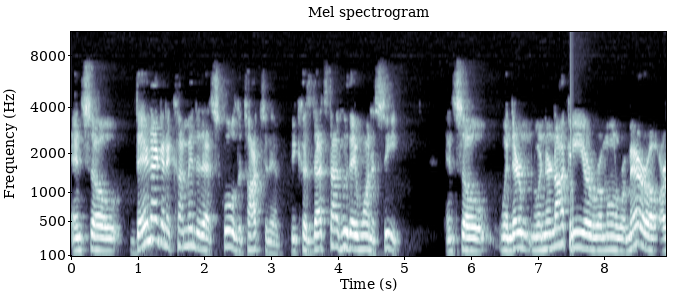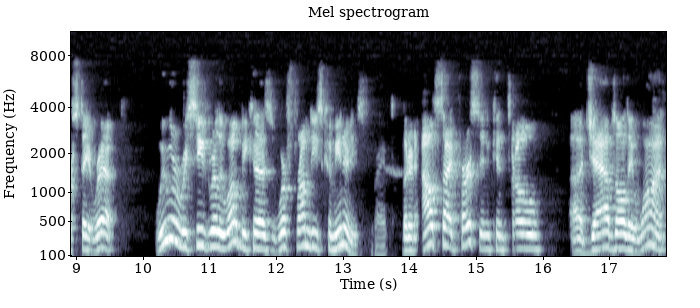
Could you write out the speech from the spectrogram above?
and so they're not going to come into that school to talk to them because that's not who they want to see and so when they're when they're knocking me or Ramon Romero, our state rep, we were received really well because we're from these communities. Right. But an outside person can throw uh, jabs all they want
